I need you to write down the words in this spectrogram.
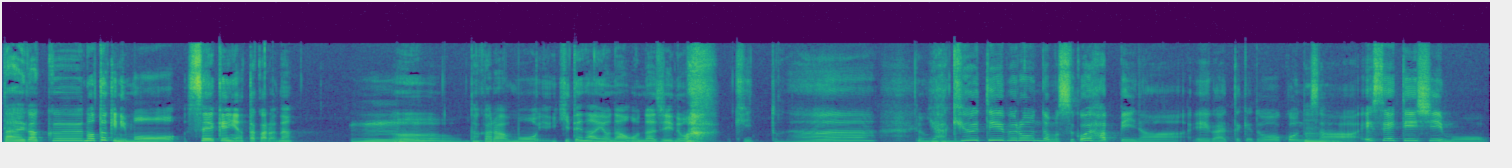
大学の時にもう政権やったからな、ううん。んだからもう生きてないよな同じのは。きっとな。野球ティーブロンドもすごいハッピーな映画やったけど今度さ、SATC も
